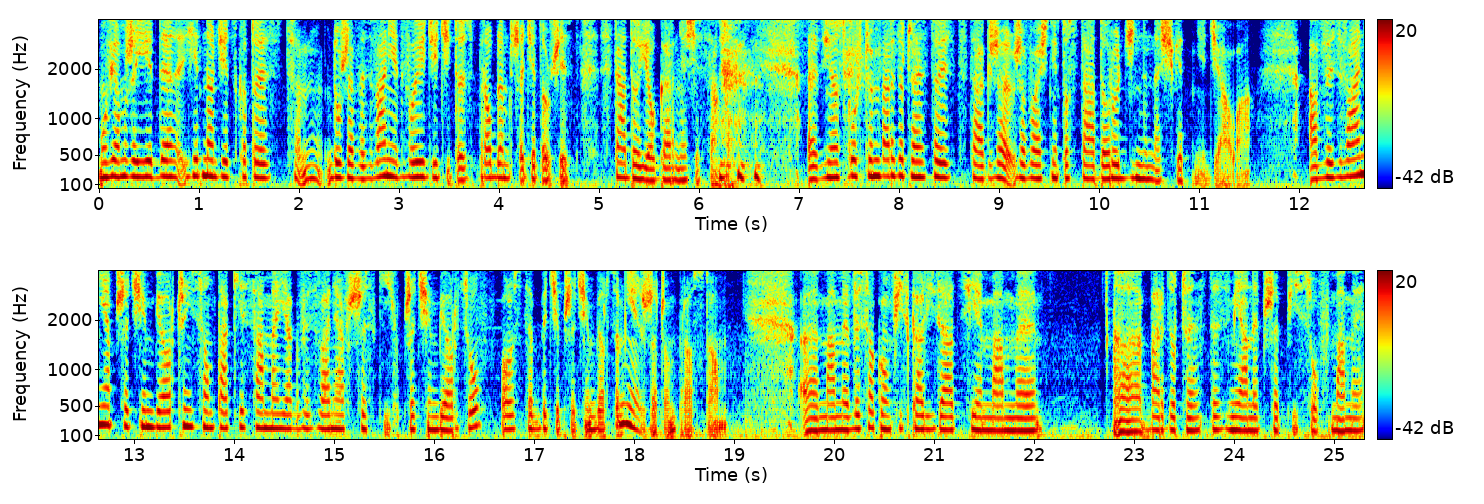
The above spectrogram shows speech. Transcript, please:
mówią, że jedno dziecko to jest mm, duże wyzwanie, dwoje dzieci to jest problem, trzecie to już jest stado i ogarnia się samo. E, W związku z czym bardzo często jest tak, że, że właśnie to stado rodzinne świetnie działa. A wyzwania przedsiębiorczyń są takie same jak wyzwania wszystkich przedsiębiorców. W Polsce bycie przedsiębiorcą nie jest rzeczą prostą. E, Mamy wysoką fiskalizację, mamy bardzo częste zmiany przepisów, mamy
